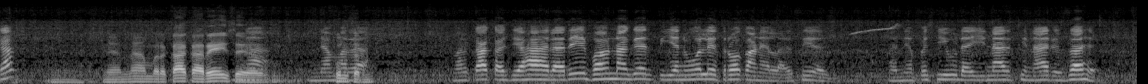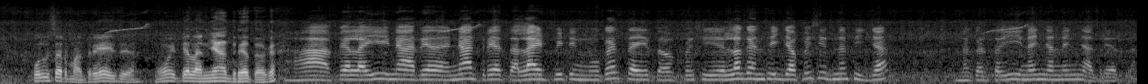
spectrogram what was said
કા? ને ના અમારા કાકા રહે છે. ના, અમારા મારા કાકા જે હારા રે ભાવનગરથી એને ઓલે રોકાણેલા છે. અને પછી ઉડાઈ નારથી નારે જાહે. પુલસરમાં રહે છે. હું પેલા ન્યા જ રહેતો કે? હા પેલા ઈ ના રે ના જ રહેતા. લાઈટ ફિટિંગનું કરતા એ તો પછી લગન થઈ ગયા પછી જ નથી જા નકર તો ઈ નન્યા નન્યા જ રહેતા.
